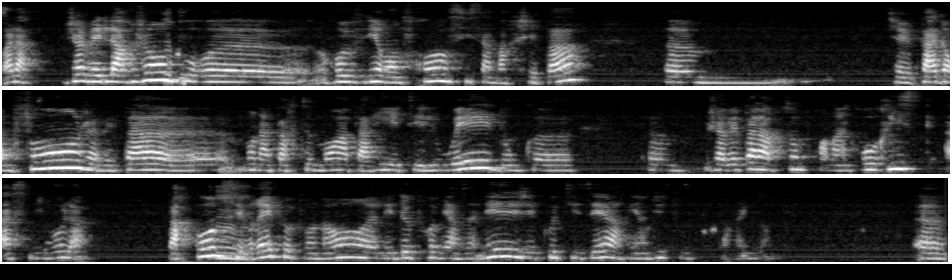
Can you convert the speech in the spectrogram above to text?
Voilà, j'avais de l'argent Mm. pour euh, revenir en France si ça marchait pas. Euh, j'avais pas d'enfants, j'avais pas euh, mon appartement à Paris était loué, donc j'avais pas l'impression de prendre un gros risque à ce niveau-là. Par contre, Mm. c'est vrai que pendant les deux premières années, j'ai cotisé à rien du tout, par exemple. Euh,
